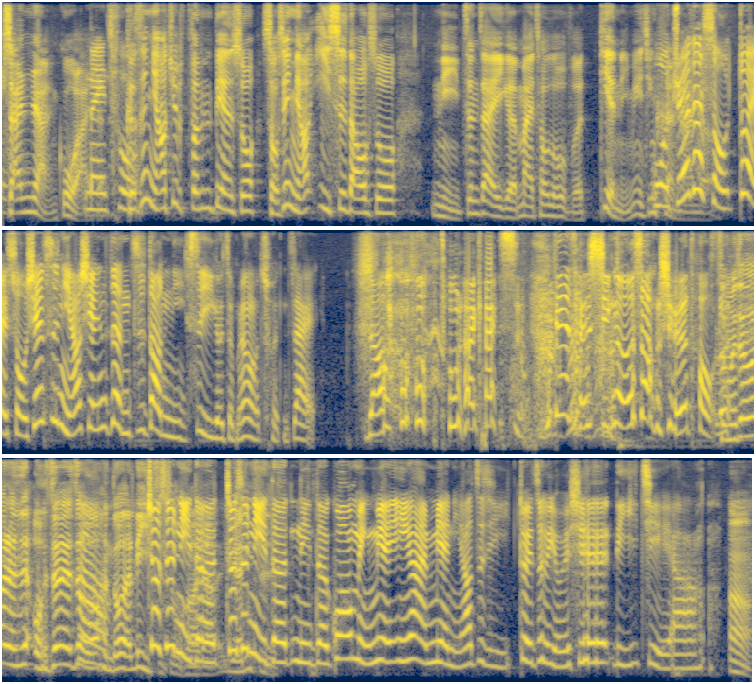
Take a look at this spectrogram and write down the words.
沾染过来的，没错。可是你要去分辨说，首先你要意识到说，你正在一个卖臭豆腐的店里面已经我觉得首对，首先是你要先认知到你是一个怎么样的存在，然后 突然开始变成形而上学的讨什论。么叫做认识？我真的这我嗯很多的例子就是你的，就是你的，你的光明面、阴暗面，你要自己对这个有一些理解啊。嗯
